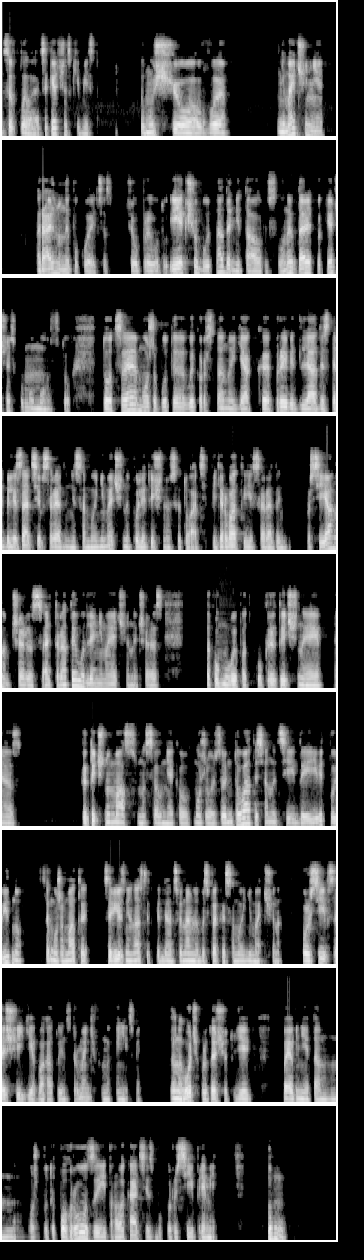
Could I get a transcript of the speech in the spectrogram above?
це впливає. Це Керченське місто, тому що в Німеччині реально непокоїться з цього приводу. І якщо будуть надані Тауруси, вони вдарять по Керченському мосту, то це може бути використано як привід для дестабілізації всередині самої Німеччини політичної ситуації, підірвати її всередині росіянам через альтернативу для Німеччини, через в такому випадку критичний е, критичну масу населення, яка може зорієнтуватися на ці ідеї, і відповідно це може мати серйозні наслідки для національної безпеки самої Німеччини. У Росії все ще є багато інструментів і механізмів. Вже не говорячи про те, що тоді певні там можуть бути погрози і провокації з боку Росії прямі. Тому,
